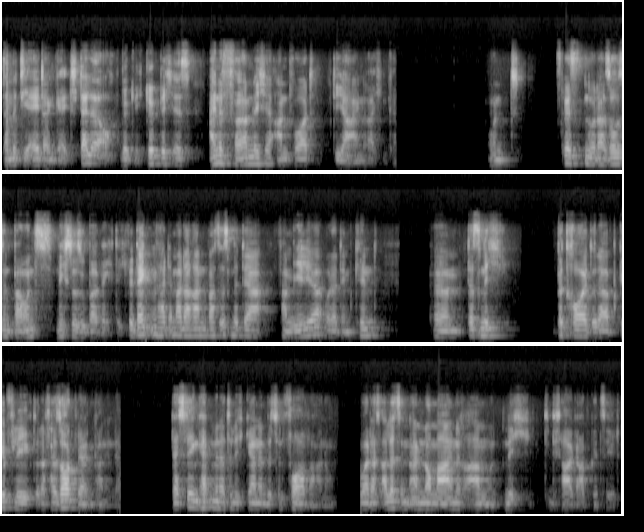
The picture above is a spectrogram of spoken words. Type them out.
damit die Elterngeldstelle auch wirklich glücklich ist, eine förmliche Antwort, die ihr einreichen könnt. Und Fristen oder so sind bei uns nicht so super wichtig. Wir denken halt immer daran, was ist mit der Familie oder dem Kind, ähm, das nicht betreut oder gepflegt oder versorgt werden kann. Deswegen hätten wir natürlich gerne ein bisschen Vorwarnung. Aber das alles in einem normalen Rahmen und nicht die Tage abgezählt.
